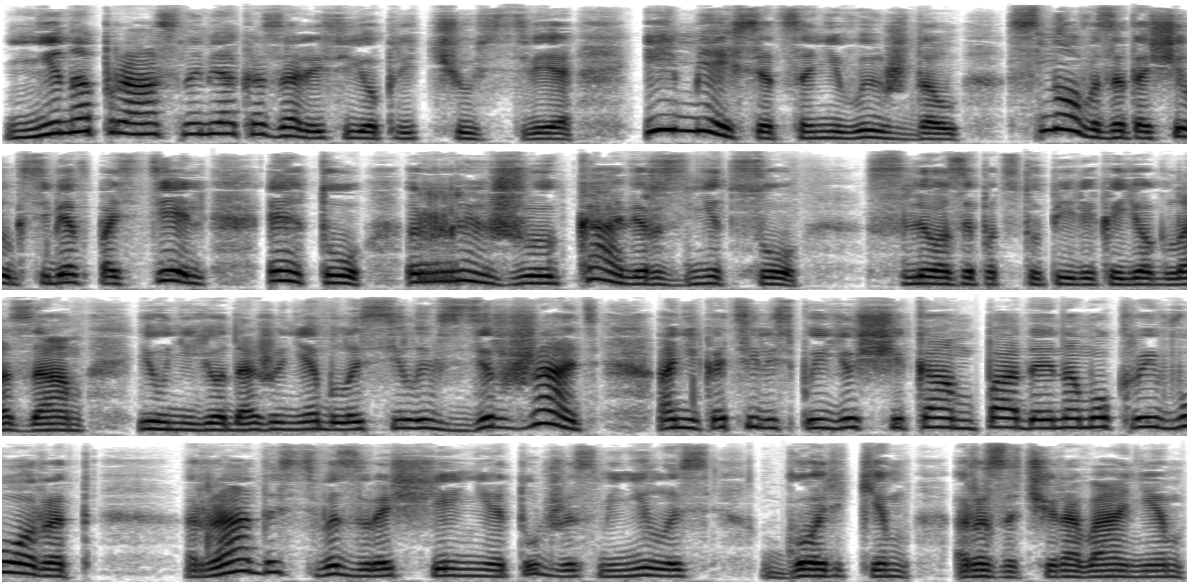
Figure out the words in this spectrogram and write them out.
Не напрасными оказались ее предчувствия. И месяца не выждал, снова затащил к себе в постель эту рыжую каверзницу. Слезы подступили к ее глазам, и у нее даже не было сил их сдержать. Они катились по ее щекам, падая на мокрый ворот — Радость возвращения тут же сменилась горьким разочарованием.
